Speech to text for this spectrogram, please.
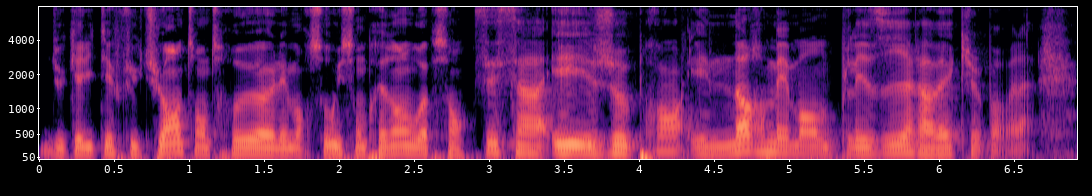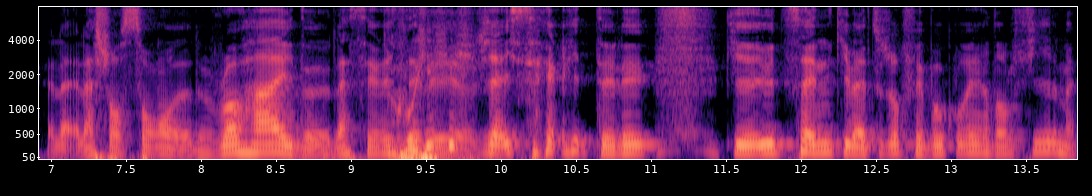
de qualité fluctuante entre euh, les morceaux où ils sont présents ou absents. C'est ça, et je prends énormément de plaisir avec euh, bon, voilà, la, la chanson de Rawhide, la série télé, vieille série de télé, qui est une scène qui m'a toujours fait beaucoup rire dans le film.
